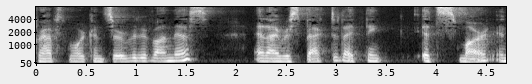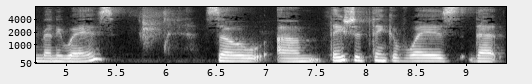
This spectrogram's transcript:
perhaps more conservative on this, and I respect it. I think it's smart in many ways. So um, they should think of ways that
